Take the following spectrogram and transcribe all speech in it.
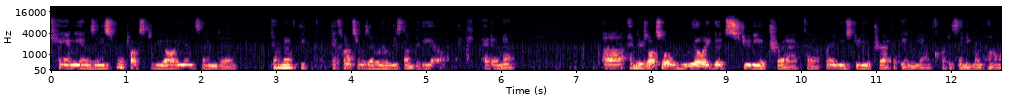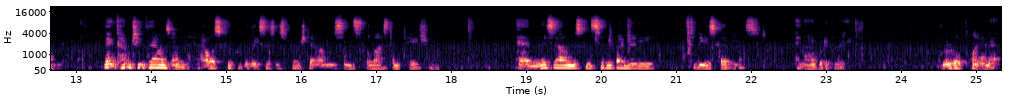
cameos, and he sort of talks to the audience, and uh, don't know if the, the concert was ever released on video. I, I don't know. Uh, and there's also a really good studio track, a brand new studio track at the end of the album called Is Anyone Home? Then come 2000, Alice Cooper releases his first album since The Last Temptation. And this album is considered by many to be his heaviest, and I would agree. Brutal Planet.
